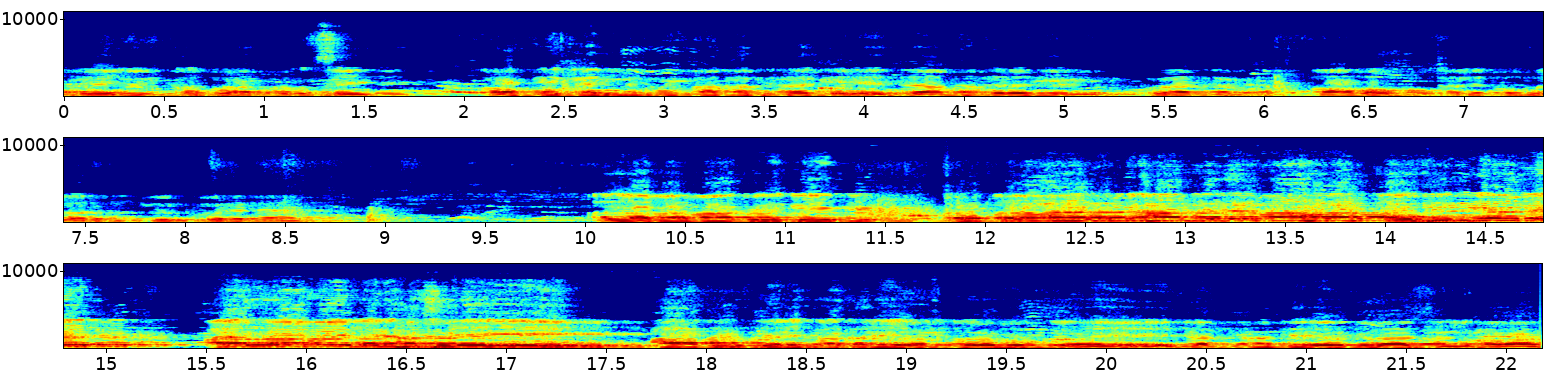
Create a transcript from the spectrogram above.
প্রয়োজন কাপড় করেছে রব্বি হিসাবে কবুলার মঞ্জুর করে নেন আল্লাহ আমার মাদেরকে রব্বুল আলামিন হাফেজের মা অন্তর্ভুক্ত হয়ে অধিবাসী হওয়ার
